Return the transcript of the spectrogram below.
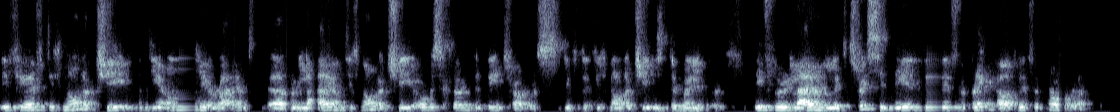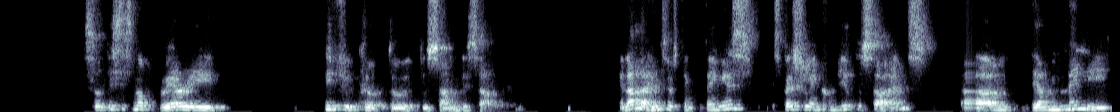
if you have technology and you only rely on, uh, rely on technology, you're always going to be in troubles if the technology isn't available. If you rely on electricity if a blackout, we have a problem. so this is not very difficult to, to sum this up. Another interesting thing is, especially in computer science, um, there are many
